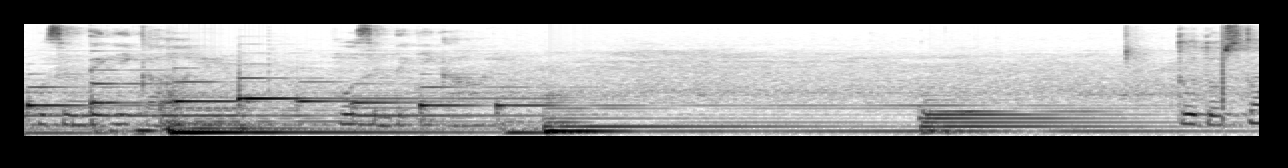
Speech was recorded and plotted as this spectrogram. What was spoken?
वो ज़िंदगी कहाँ है? वो ज़िंदगी कहाँ है? तो दोस्तों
